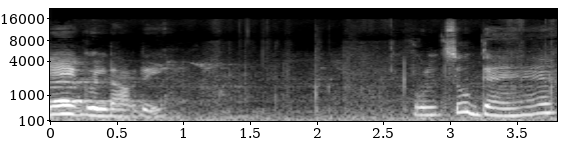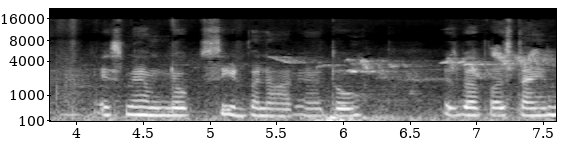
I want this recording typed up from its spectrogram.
ये गुलदावरी। फूल सूख गए हैं। इसमें हम लोग सीड बना रहे हैं तो इस बार फ़र्स्ट टाइम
